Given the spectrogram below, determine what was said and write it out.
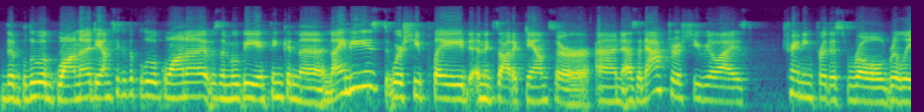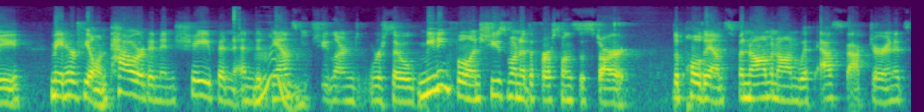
the Blue Iguana, Dancing with the Blue Iguana. It was a movie I think in the 90s where she played an exotic dancer, and as an actress, she realized training for this role really made her feel empowered and in shape, and and the dance moves she learned were so meaningful. And she's one of the first ones to start the pole dance phenomenon with S Factor, and it's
